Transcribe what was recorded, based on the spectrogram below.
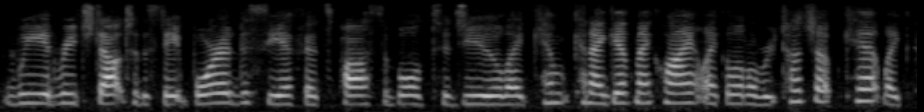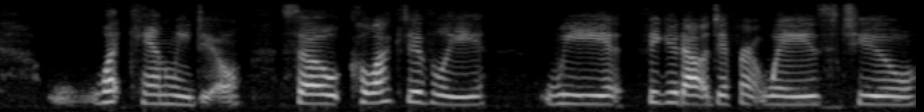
we had reached out to the state board to see if it's possible to do like can, can i give my client like a little retouch up kit? Like what can we do? So collectively we figured out different ways to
